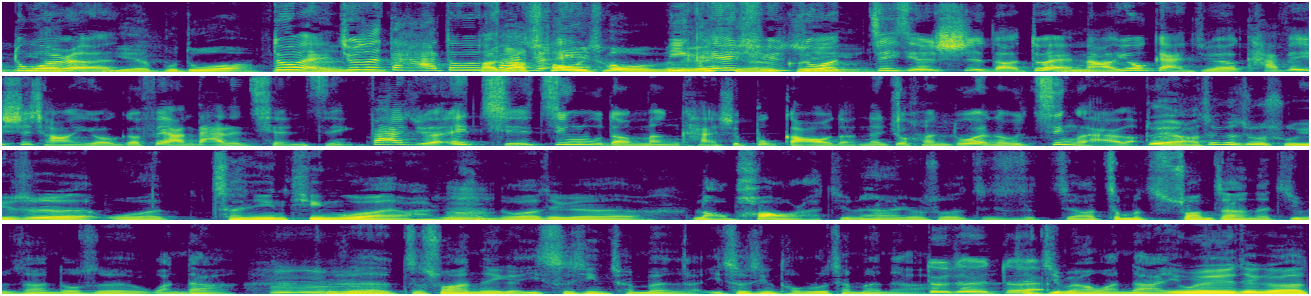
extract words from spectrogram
多人。也不多，对，就是大家都会发觉，凑一凑哎，你可以去做这件事的，对，然后又感觉咖啡市场有一个非常大的前景，发觉哎，其实进入的门槛是不高的，那就很多人都进来了。对啊，这个就属于是我曾经听过呀，有嗯很多这个老炮了，基本上就是说，就是只要这么算账的，基本上都是完蛋，嗯，就是只算那个一次性成本的，一次性投入成本的，对对对。这，基本上完蛋，因为这个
